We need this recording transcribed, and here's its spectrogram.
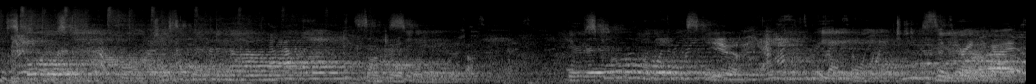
The scores now for Jessica Noel Calalang and Zack Sidhu. It's awesome, guys. Their score for the first game Yeah. is 93.20. That's great, you guys.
